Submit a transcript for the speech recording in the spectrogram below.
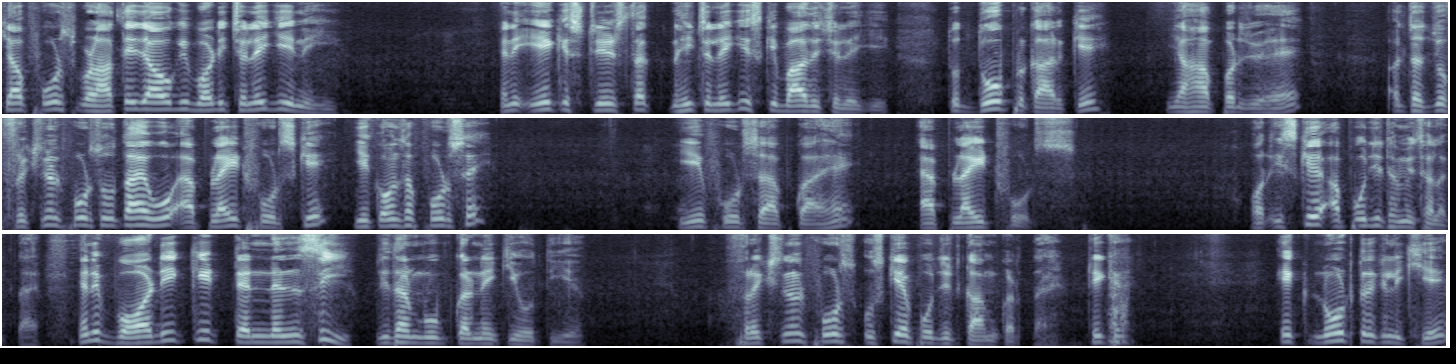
क्या फोर्स बढ़ाते जाओगी, बॉडी चलेगी नहीं? यानी एक स्टेज तक नहीं चलेगी, इसके बाद ही चलेगी। तो दो प्रकार के यहाँ पर जो है अच्छा जो फ्रिक्शनल फोर्स होता है वो अप्लाइड फोर्स के, ये कौन सा फोर्स है? ये फोर्स आपका है अप्लाइड फोर्स और इसके अपोजिट हमेशा लगता है। यानी बॉडी की टेंडेंसी जिधर मूव करने की होती है फ्रिक्शनल फोर्स उसके अपोजिट काम करता है। ठीक है? एक नोट करके लिखिए।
